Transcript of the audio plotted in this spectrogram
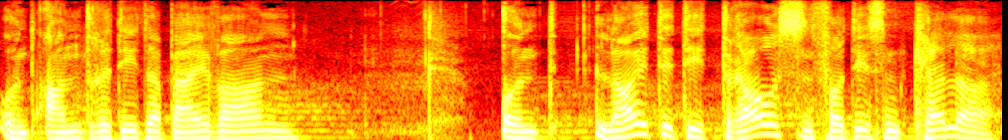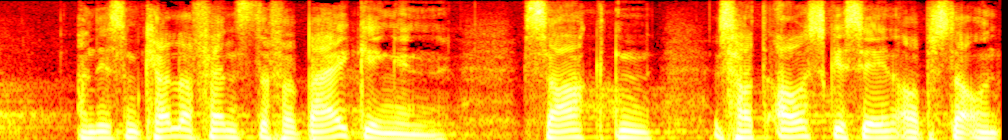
und andere, die dabei waren. Und Leute, die draußen vor diesem Keller, an diesem Kellerfenster vorbeigingen, sagten, es hat ausgesehen, da,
